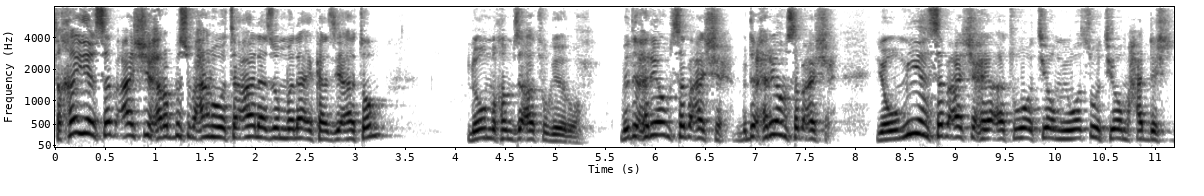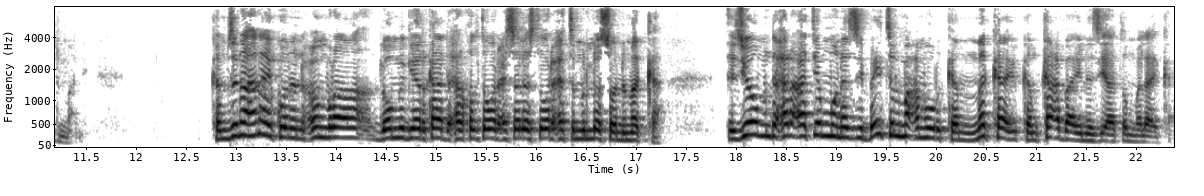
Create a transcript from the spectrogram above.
تخيل سبع شح رب سبحانه وتعالى زم ملائكة زياتهم لهم خمسات غيرهم بدحريهم سبع شح بدحريهم سبع شح. يوميا سبعة شحيات يوم يوصوت يوم حدش دماني كم زنا هنا يكون عمرة لو مغيركا دحر خلت ورح ثلاثة ورح تملسوا لمكه إذ يوم دحر اتم نزي بيت المعمور كم مكة كم كعبة ينزيات الملائكة.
